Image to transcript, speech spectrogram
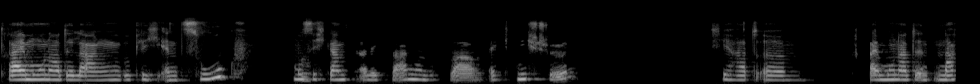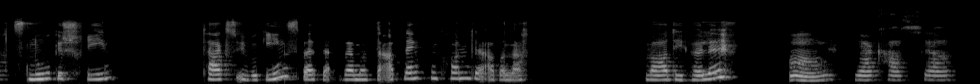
drei Monate lang wirklich Entzug, muss Mhm. ich ganz ehrlich sagen. Und es war echt nicht schön. Die hat ähm, drei Monate nachts nur geschrien. Tagsüber ging es, weil, weil man sie ablenken konnte, aber nachts war die Hölle. Mhm. Ja, krass, ja.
